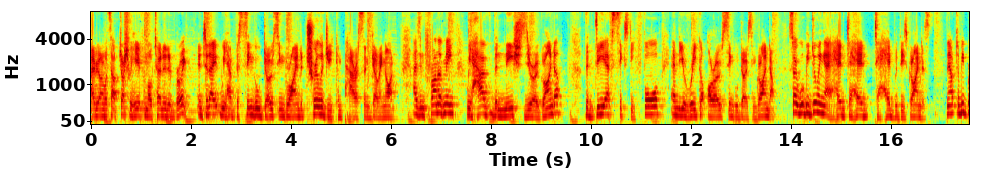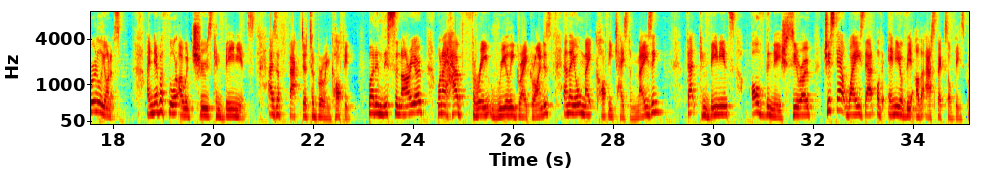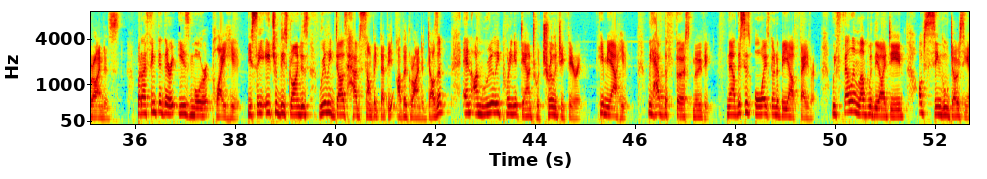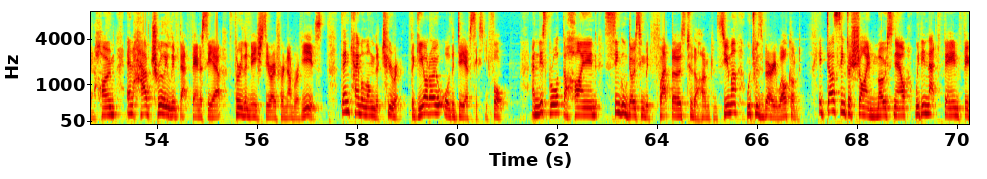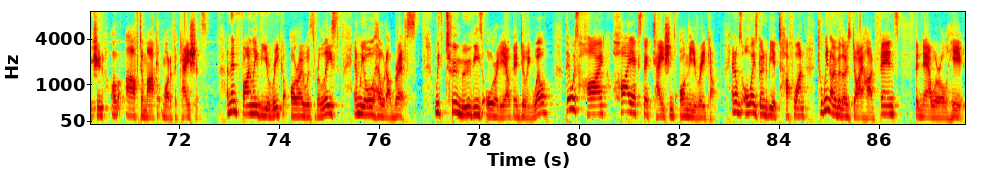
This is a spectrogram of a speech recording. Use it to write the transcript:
Hi everyone, what's up? Joshua here from Alternative Brewing. And today we have the single dosing grinder trilogy comparison going on. As in front of me, we have the Niche Zero grinder, the DF64, and the Eureka Oro single dosing grinder. So we'll be doing a head to head to head with these grinders. Now, to be brutally honest, I never thought I would choose convenience as a factor to brewing coffee. But in this scenario, when I have three really great grinders and they all make coffee taste amazing, that convenience of the Niche Zero just outweighs that of any of the other aspects of these grinders. But I think that there is more at play here. You see, each of these grinders really does have something that the other grinder doesn't, and I'm really putting it down to a trilogy theory. Hear me out here. We have the first movie. Now, this is always going to be our favorite. We fell in love with the idea of single dosing at home and have truly lived that fantasy out through the Niche Zero for a number of years. Then came along the Turin, the Giotto or the DF64. And this brought the high-end single dosing with flat burrs to the home consumer, which was very welcomed. It does seem to shine most now within that fan fiction of aftermarket modifications. And then finally, the Eureka Oro was released, and we all held our breaths. With two movies already out there doing well, there was high, high expectations on the Eureka, and it was always going to be a tough one to win over those die-hard fans, but now we're all here.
